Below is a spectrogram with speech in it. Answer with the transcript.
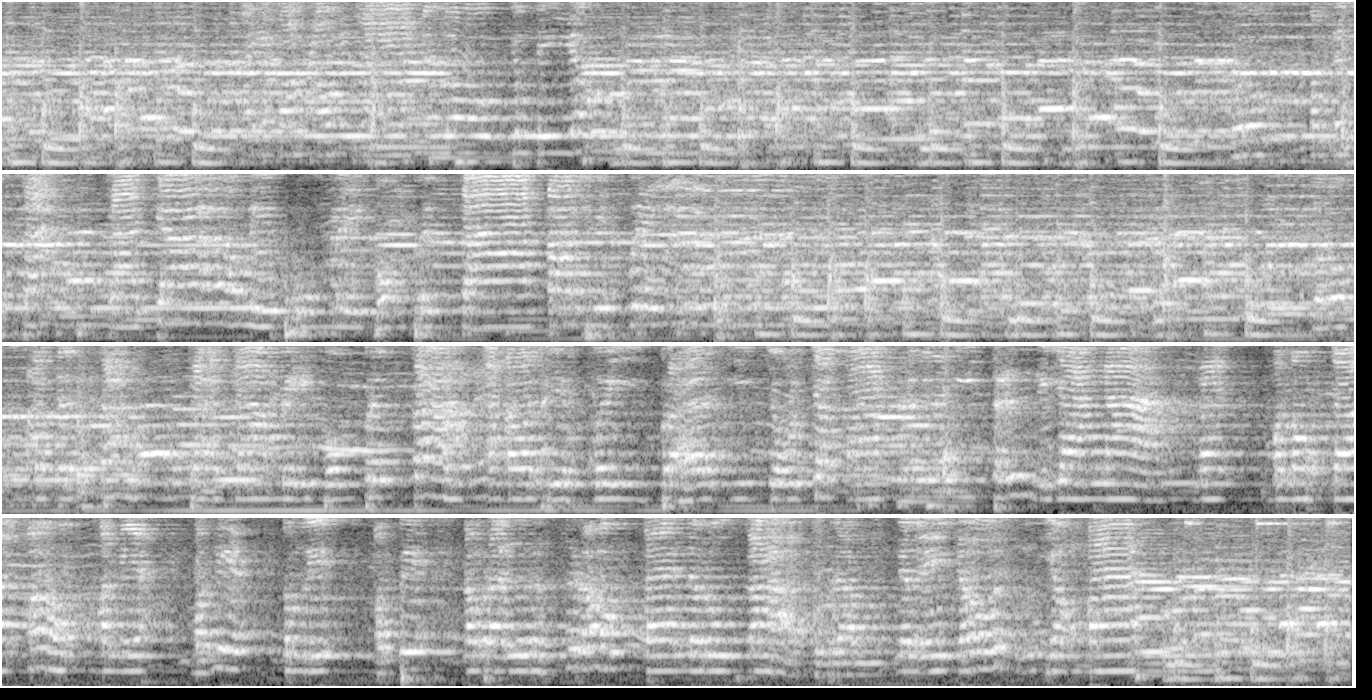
មនុស្សកើតមកម្នាក់ម្នាក់ទំលៀកអពាកតម្រូវរោគតែនៅរូបសាចម្រាំកលេចដូចយ៉ាងបាន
